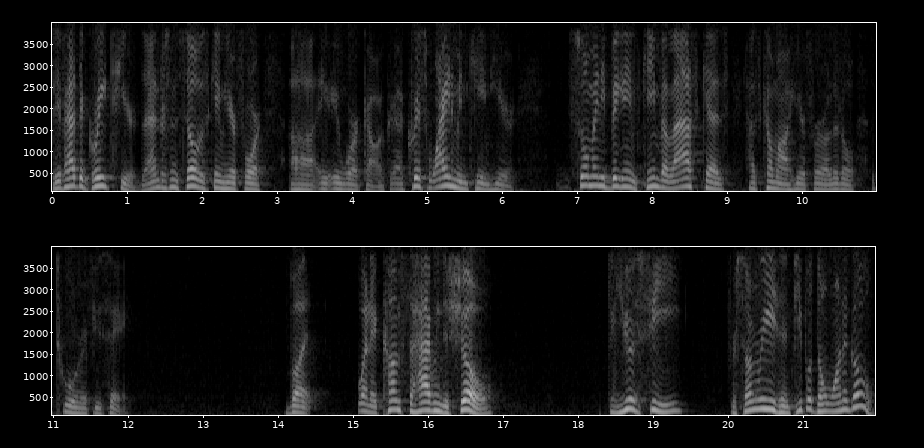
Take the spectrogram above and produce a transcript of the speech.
They've had the greats here. The Anderson Silvas came here for uh, a, a, workout. Uh, Chris Weidman came here. So many big names. Cain Velasquez has come out here for a little tour, if you say. But when it comes to having the show, the UFC, for some reason, people don't want to go.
